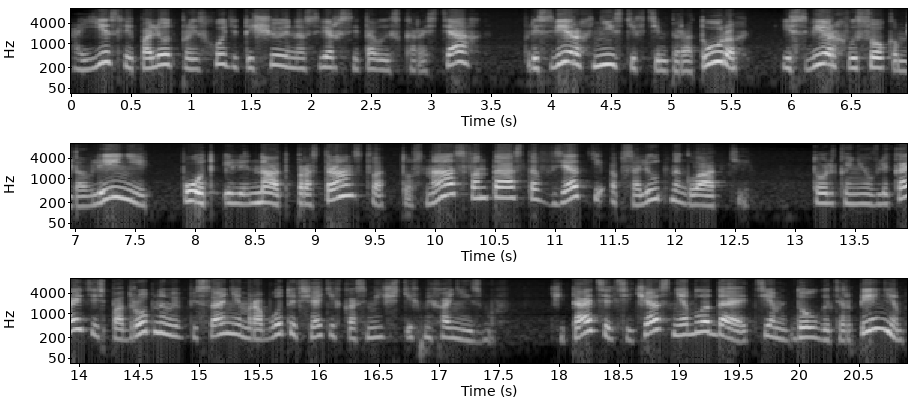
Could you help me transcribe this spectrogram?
А если полет происходит еще и на сверхсветовых скоростях, при сверхнизких температурах и сверхвысоком давлении, под или над пространство, то с нас, фантастов, взятки абсолютно гладкие. Только не увлекайтесь подробным описанием работы всяких космических механизмов. Читатель сейчас не обладает тем долготерпением,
